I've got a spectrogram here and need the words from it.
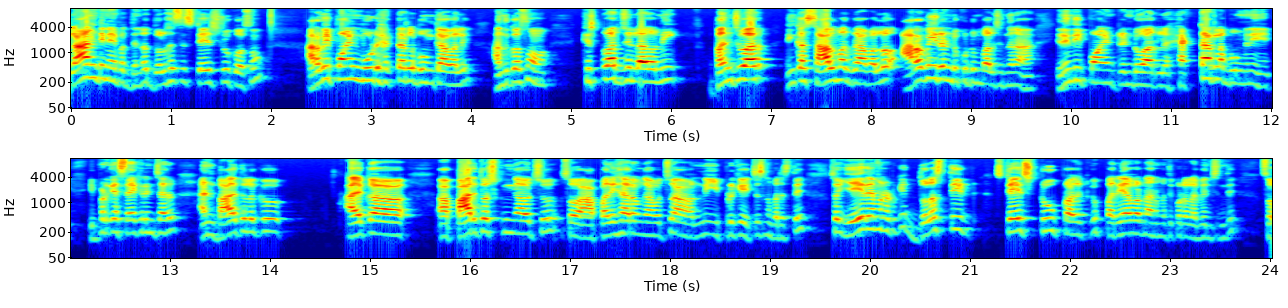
ఇలాంటి నేపథ్యంలో దుల్హసి స్టేజ్ టూ కోసం అరవై పాయింట్ మూడు హెక్టార్ల భూమి కావాలి. అందుకోసం కిష్త్వార్ జిల్లాలోని బంజ్వార్ ఇంకా సాల్మర్ గ్రామాల్లో అరవై రెండు కుటుంబాలకు చెందిన ఎనిమిది పాయింట్ రెండు ఆరు హెక్టార్ల భూమిని ఇప్పటికే సేకరించారు. అండ్ బాధితులకు ఆ యొక్క పారితోషికం కావచ్చు సో ఆ పరిహారం కావచ్చు అవన్నీ ఇప్పటికే ఇచ్చేసిన పరిస్థితి. సో ఏదేమైనప్పటికీ దులస్తి స్టేజ్ టూ ప్రాజెక్టుకు పర్యావరణ అనుమతి కూడా లభించింది. సో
